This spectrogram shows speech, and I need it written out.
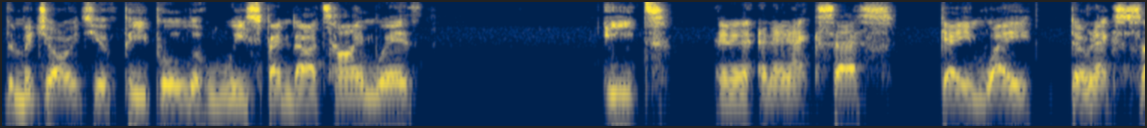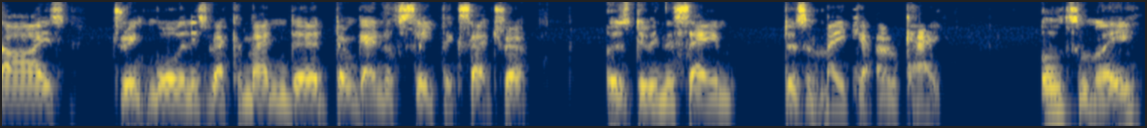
the majority of people that we spend our time with eat in, an excess, gain weight, don't exercise, drink more than is recommended, don't get enough sleep, etc., us doing the same doesn't make it okay. Ultimately,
